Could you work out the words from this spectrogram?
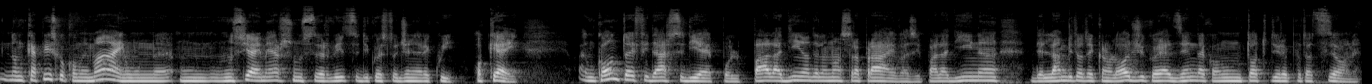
non capisco come mai un, un, non sia emerso un servizio di questo genere qui. Ok, un conto è fidarsi di Apple, paladino della nostra privacy, paladina dell'ambito tecnologico e azienda con un tot di reputazione.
